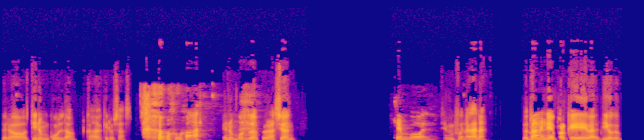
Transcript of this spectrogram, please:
pero tiene un cooldown cada vez que lo usas. En un mundo de exploración, Qué embol. se me fue la gana. Lo Vale. terminé porque digo que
